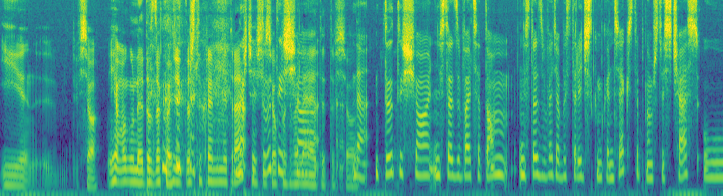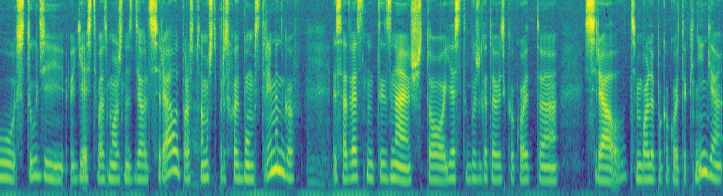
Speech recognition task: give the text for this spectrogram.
и э, все. Я могу на этом закончить, потому что хронометраж чаще всего позволяет это все. Да, тут еще не стоит забывать о том, не стоит забывать об историческом контексте, потому что сейчас у студий есть возможность сделать сериалы, просто потому что происходит бум стримингов, и, соответственно, ты знаешь, что если ты будешь готовить какой-то сериал, тем более по какой-то книге,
